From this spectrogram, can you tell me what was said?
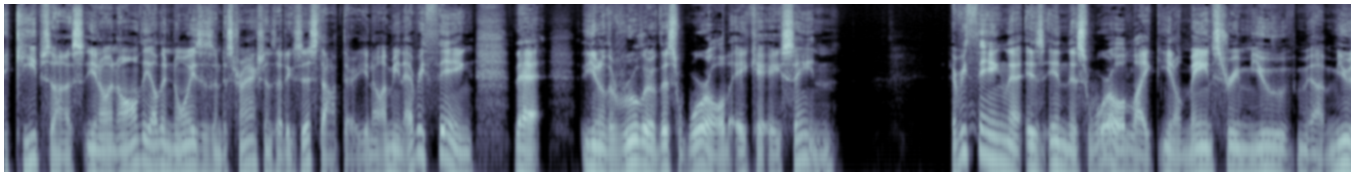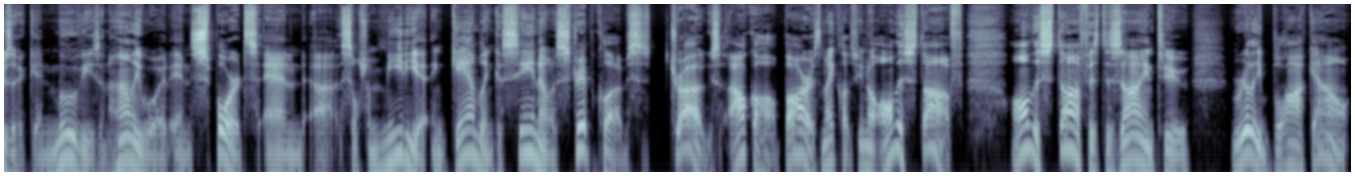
It keeps us, you know, and all the other noises and distractions that exist out there. You know, I mean, everything that, you know, the ruler of this world, AKA Satan, everything that is in this world, like you know, mainstream mu- uh, music and movies and Hollywood and sports and uh, social media and gambling, casinos, strip clubs, drugs, alcohol, bars, nightclubs, you know, all this stuff, all this stuff is designed to really block out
